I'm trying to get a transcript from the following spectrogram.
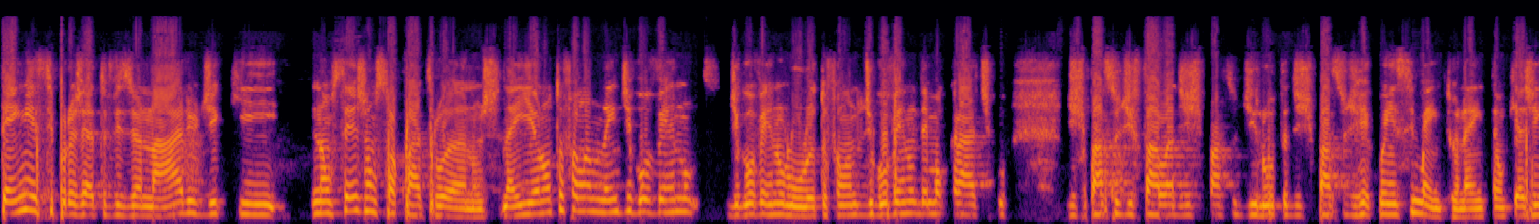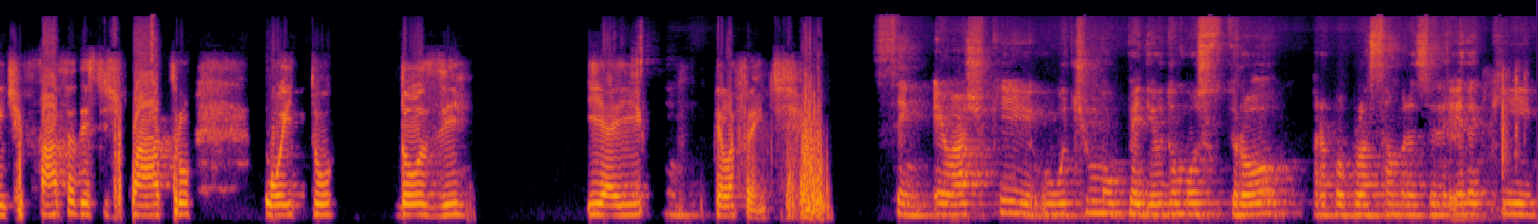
tem esse projeto visionário de que não sejam só quatro anos, né? E eu não estou falando nem de governo de governo Lula, eu estou falando de governo democrático, de espaço de fala, de espaço de luta, de espaço de reconhecimento, né? Então que a gente faça desses quatro, oito, doze e aí pela frente. Sim, eu acho que o último período mostrou para a população brasileira que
